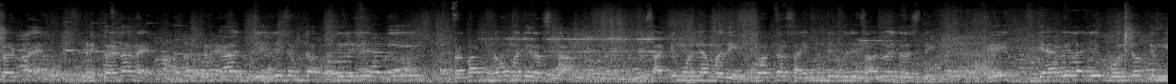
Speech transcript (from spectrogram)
करतायत आणि करणार आहेत. तर का जे जे शब्द आता दिलेले आहेत की प्रभाग नऊमध्ये रस्ता साठी मूल्यामध्ये किंवा आता साई मंदिरमध्ये चालू आहेत रस्ते हे त्यावेळेला जे बोललो होते मी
